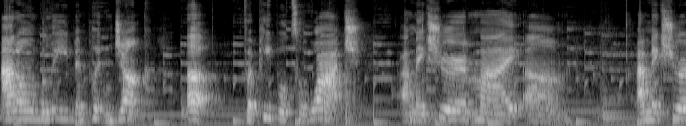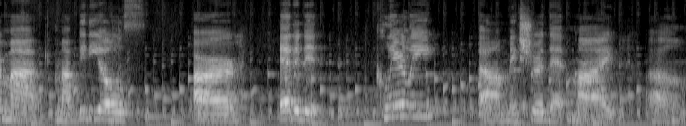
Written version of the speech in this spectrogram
I don't believe in putting junk up for people to watch I make sure my um, I make sure my my videos are edited clearly. Uh, make sure that my um,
